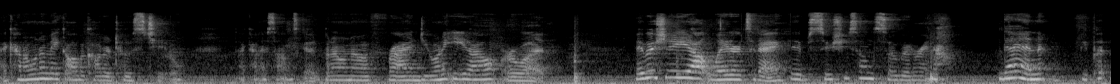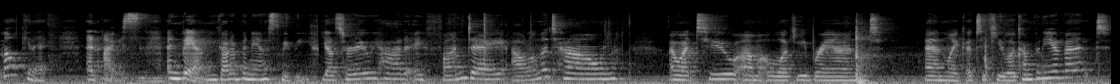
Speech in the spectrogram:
I kinda wanna make avocado toast too. That kinda sounds good, but I don't know if Ryan, do you wanna eat out or what? Maybe we should eat out later today. Babe, sushi sounds so good right now. Then we put milk in it and ice, and bam, you got a banana smoothie. Yesterday we had a fun day out on the town. I went to um, a Lucky Brand and like a tequila company event.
